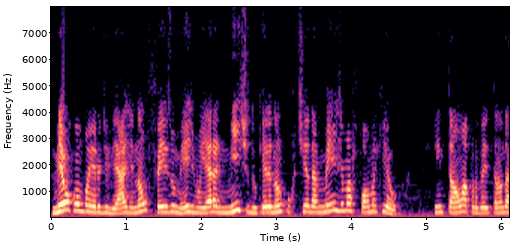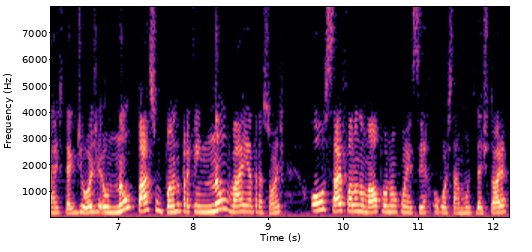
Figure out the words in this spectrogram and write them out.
Meu companheiro de viagem não fez o mesmo e era nítido que ele não curtia da mesma forma que eu. Então, aproveitando a hashtag de hoje, eu não passo um pano para quem não vai em atrações ou sai falando mal por não conhecer ou gostar muito da história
